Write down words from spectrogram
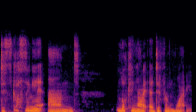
discussing it and looking at it a different way.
